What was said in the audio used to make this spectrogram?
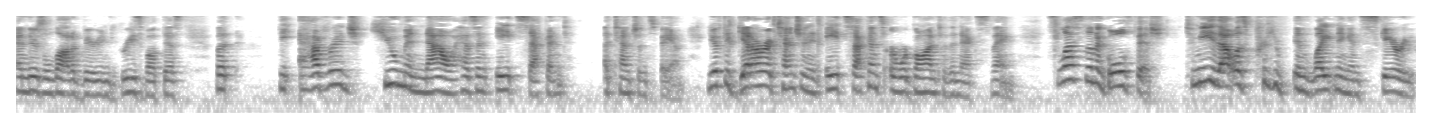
and there's a lot of varying degrees about this, but the average human now has an 8 second attention span. You have to get our attention in 8 seconds or we're gone to the next thing. It's less than a goldfish. To me, that was pretty enlightening and scary.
